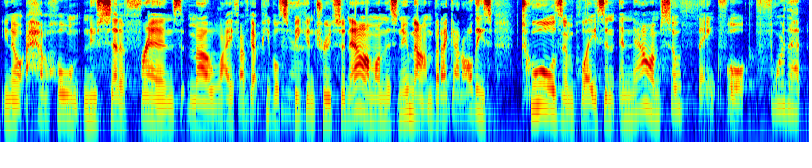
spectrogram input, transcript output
You know, I have a whole new set of friends. My life, I've got people speaking truth. So now I'm on this new mountain, but I got all these tools in place. And, and now I'm so thankful for that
